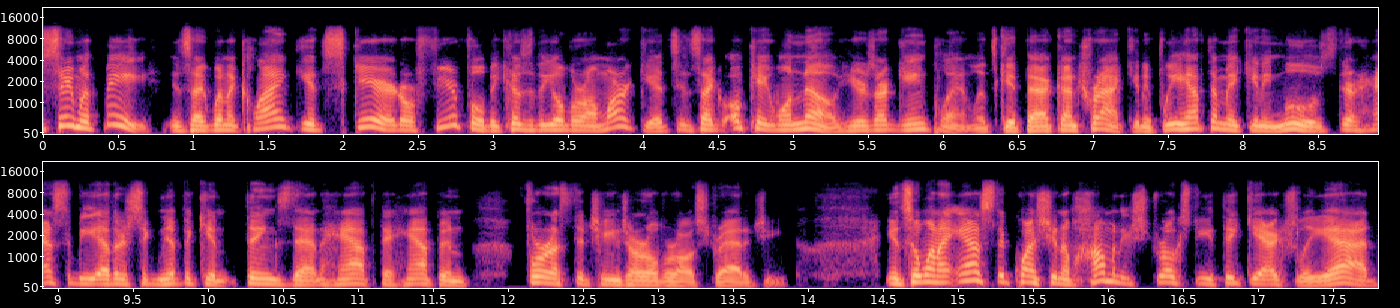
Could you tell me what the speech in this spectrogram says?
same with me. It's like when a client gets scared or fearful because of the overall markets, it's like, okay, well, no, here's our game plan. Let's get back on track. And if we have to make any moves, there has to be other significant things that have to happen for us to change our overall strategy. And so when I asked the question of how many strokes do you think you actually add,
